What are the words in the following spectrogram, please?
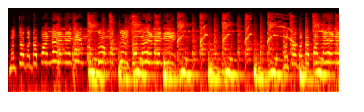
மொச்ச கொட்ட பல்ல அழகி முத்து முத்து சொல்ல அழகி மொச்ச கொட்ட பல்ல அழகி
